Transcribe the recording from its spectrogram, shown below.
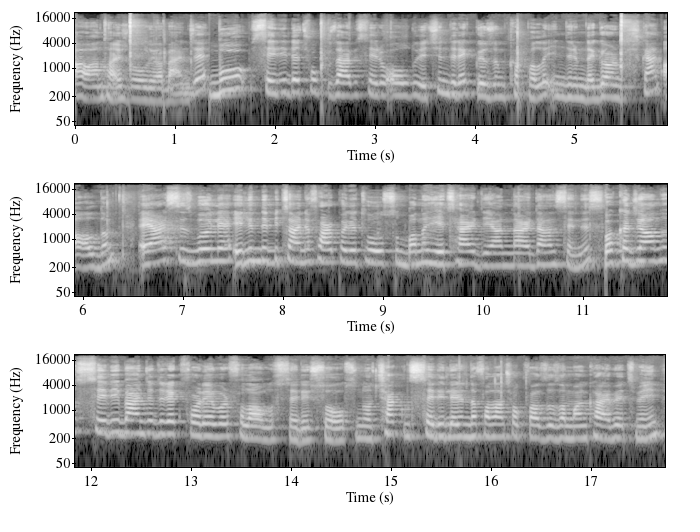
avantajlı oluyor bence. Bu seri de çok güzel bir seri olduğu için direkt gözüm kapalı indirimde görmüşken aldım. Eğer siz böyle elimde bir tane far paleti olsun bana yeter diyenlerdenseniz bakacağınız seri bence direkt Forever Flawless serisi olsun. O Chocolate serilerinde falan çok fazla zaman kaybetmeyin.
